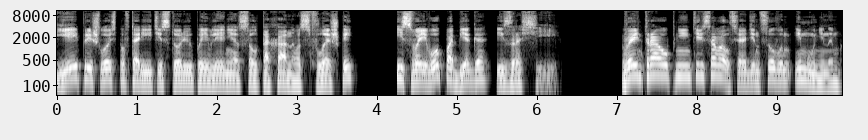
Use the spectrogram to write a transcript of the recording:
Ей пришлось повторить историю появления Салтаханова с флешкой и своего побега из России. Вейнтрауп не интересовался Одинцовым и Муниным,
